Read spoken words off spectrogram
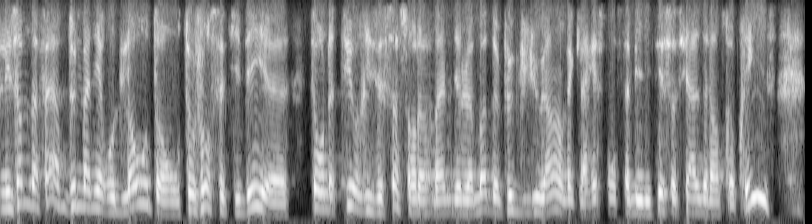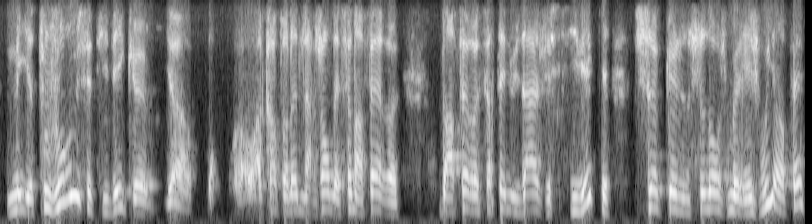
les hommes d'affaires, d'une manière ou de l'autre, ont toujours cette idée, euh, on a théorisé ça sur le, mode un peu gluant avec la responsabilité sociale de l'entreprise, mais il y a toujours eu cette idée que quand on a de l'argent, on essaie d'en faire d'en faire un certain usage civique. Ce dont je me réjouis, en fait,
